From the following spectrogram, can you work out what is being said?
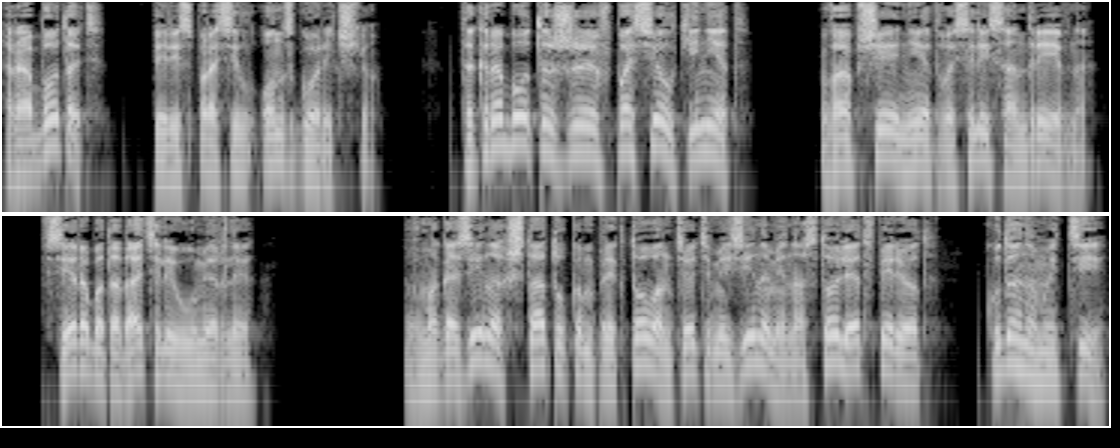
«Работать?» – переспросил он с горечью. «Так работы же в поселке нет. Вообще нет, Василиса Андреевна. Все работодатели умерли. В магазинах штат укомплектован тетями Зинами на сто лет вперед. Куда нам идти?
